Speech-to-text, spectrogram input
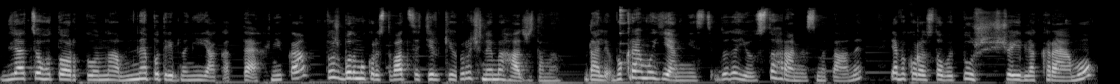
Для цього торту нам не потрібна ніяка техніка, тож будемо користуватися тільки ручними гаджетами. Далі в окрему ємність додаю 100 грамів сметани. Я використовую ту ж, що і для крему.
